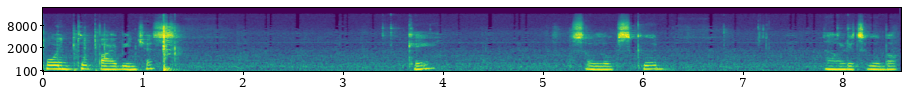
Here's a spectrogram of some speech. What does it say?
0.25 inches. Okay. So looks good now let's go back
